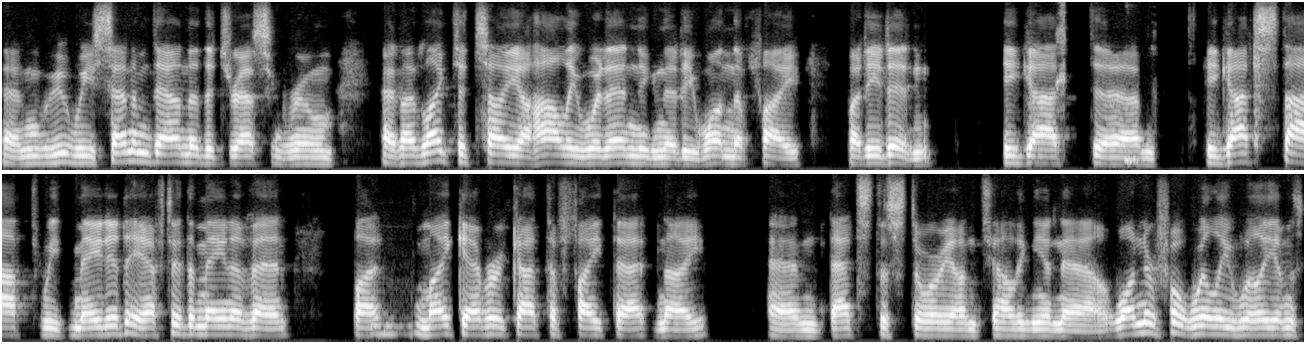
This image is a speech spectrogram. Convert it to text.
And we, we sent him down to the dressing room. And I'd like to tell you a Hollywood ending that he won the fight, but he didn't. He got um, he got stopped. We made it after the main event, but Mike Everett got the fight that night. And that's the story I'm telling you now. Wonderful Willie Williams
